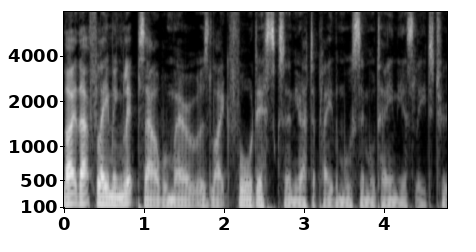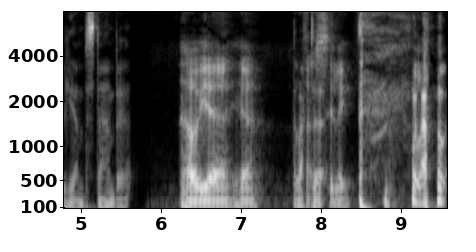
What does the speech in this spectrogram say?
like that Flaming Lips album where it was like four discs and you had to play them all simultaneously to truly understand it. Oh yeah, yeah. We'll have That's to silly. we'll have, we'll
